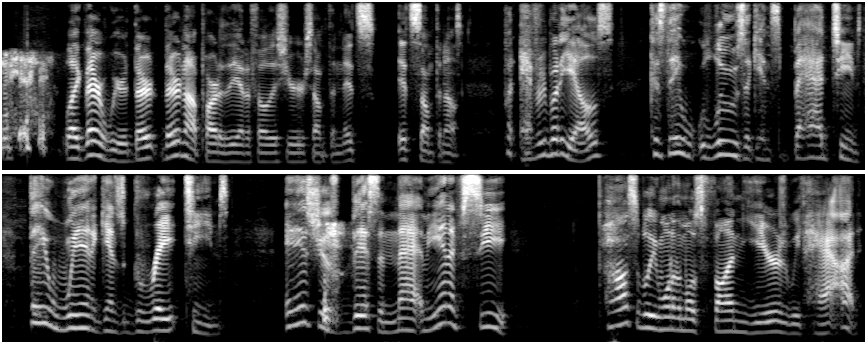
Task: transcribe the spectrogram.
like they're weird. They're they're not part of the NFL this year or something. It's it's something else. But everybody else, because they lose against bad teams, they win against great teams, and it's just this and that. And the NFC, possibly one of the most fun years we've had,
